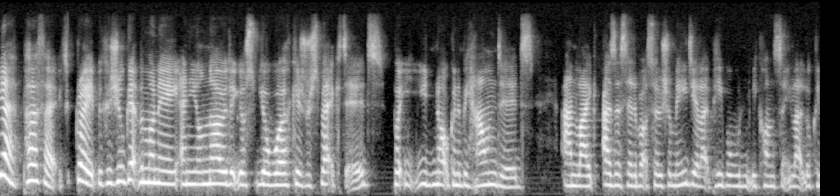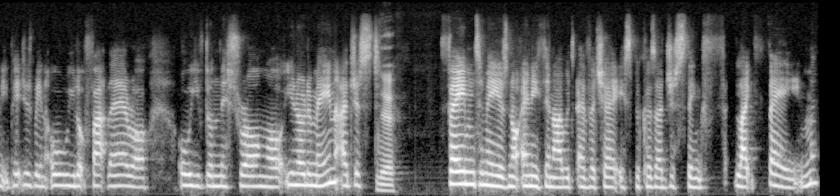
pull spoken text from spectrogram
yeah, perfect, great because you'll get the money and you'll know that your your work is respected, but you're not going to be hounded. And like as I said about social media, like people wouldn't be constantly like looking at your pictures, being oh you look fat there, or oh you've done this wrong, or you know what I mean. I just Yeah. fame to me is not anything I would ever chase because I just think f- like fame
